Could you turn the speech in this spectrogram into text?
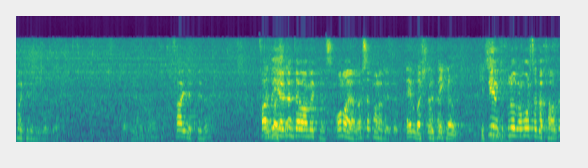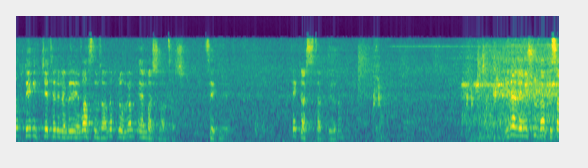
makinenin üzerinde. Kaydet dedim. Kaldığı yerden devam etmez. Onu ayarlarsak ona da. En baştan tekrar kesin. Diyelim ki program ortada kaldı. Revit CTRL'e V'ye bastığım zaman da program en başına atar. Sekmeyi. Tekrar start diyorum. İlerleme şuradan kısa.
